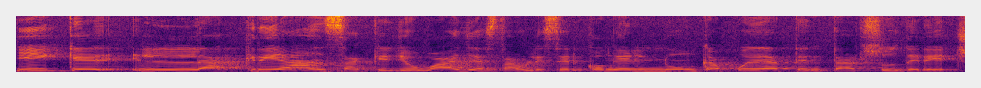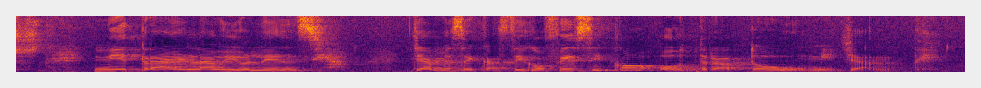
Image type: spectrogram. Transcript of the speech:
y que la crianza que yo vaya a establecer con él nunca puede atentar sus derechos ni traer la violencia, llámese castigo físico o trato humillante.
